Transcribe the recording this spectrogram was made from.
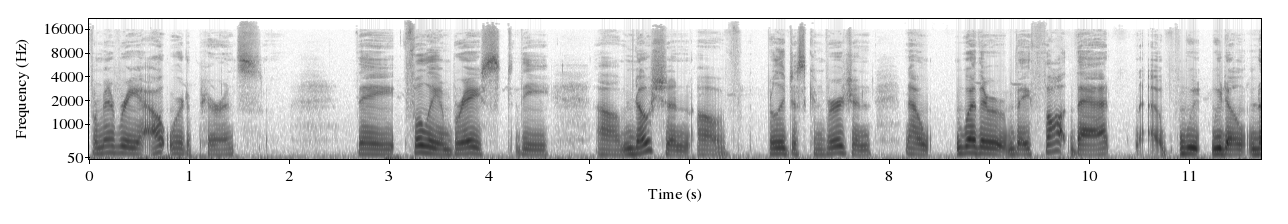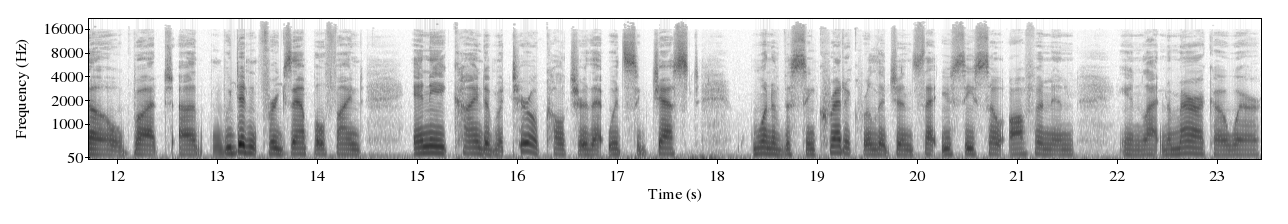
from every outward appearance, they fully embraced the um, notion of religious conversion. Now, whether they thought that, uh, we, we don't know, but uh, we didn't, for example, find any kind of material culture that would suggest one of the syncretic religions that you see so often in, in Latin America, where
